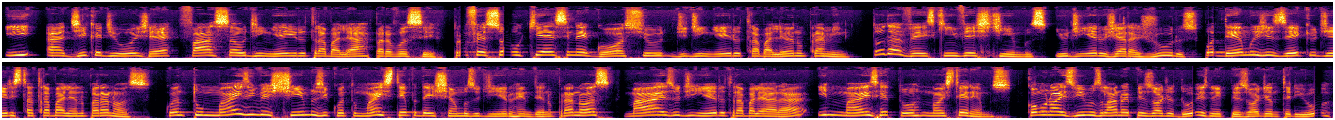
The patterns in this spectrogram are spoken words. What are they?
e a dica de hoje é: faça o dinheiro trabalhar para você. Professor, o que é esse negócio de dinheiro trabalhando para mim? Toda vez que investimos e o dinheiro gera juros, podemos dizer que o dinheiro está trabalhando para nós. Quanto mais investimos e quanto mais tempo deixamos o dinheiro rendendo para nós, mais o dinheiro trabalhará e mais retorno nós teremos. Como nós vimos lá no episódio 2, no episódio anterior,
